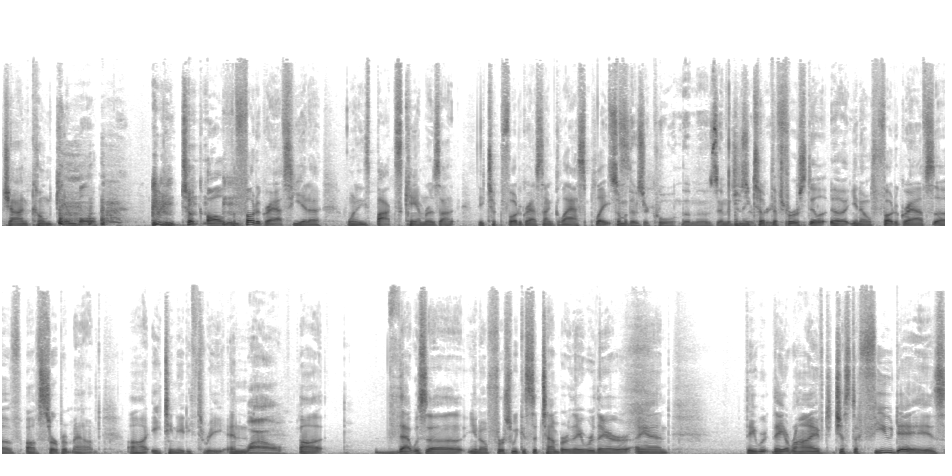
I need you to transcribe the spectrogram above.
John Cone Kimball, took all the photographs. He had a one of these box cameras on. They took photographs on glass plates. Some of those are cool. Those images. and they are took the trippy. first, uh, you know, photographs of of Serpent Mound, uh, 1883, and Wow. that was uh, you know first week of September. They were there, and they were they arrived just a few days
